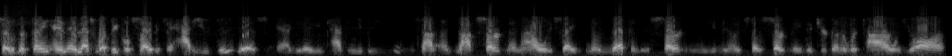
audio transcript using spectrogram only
so the thing, and, and that's what people say. They say, "How do you do this?" Uh, you know, how can you be? It's not it's not certain. And I always say, you know, nothing is certain. You know, it's no certainty that you're going to retire when you are,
